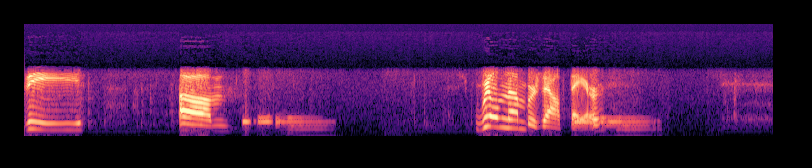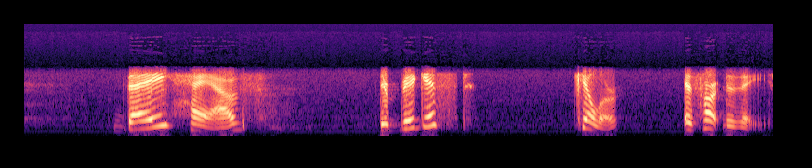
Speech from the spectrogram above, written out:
the um, real numbers out there, they have their biggest killer is heart disease.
